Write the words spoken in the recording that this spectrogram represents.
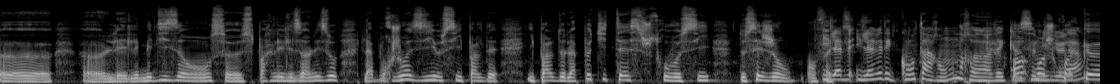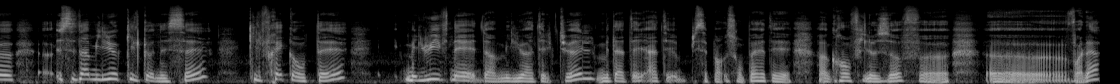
les, les médisances, se parler les uns les autres, la bourgeoisie aussi il parle, de, il parle de la petitesse, je trouve aussi, de ces gens. En fait. il, avait, il avait des comptes à rendre avec oh, ce moi, milieu-là Moi, je crois que euh, c'est un milieu qu'il connaissait, qu'il fréquentait, mais lui venait d'un milieu intellectuel, mais son père était un grand philosophe, euh, euh, voilà.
